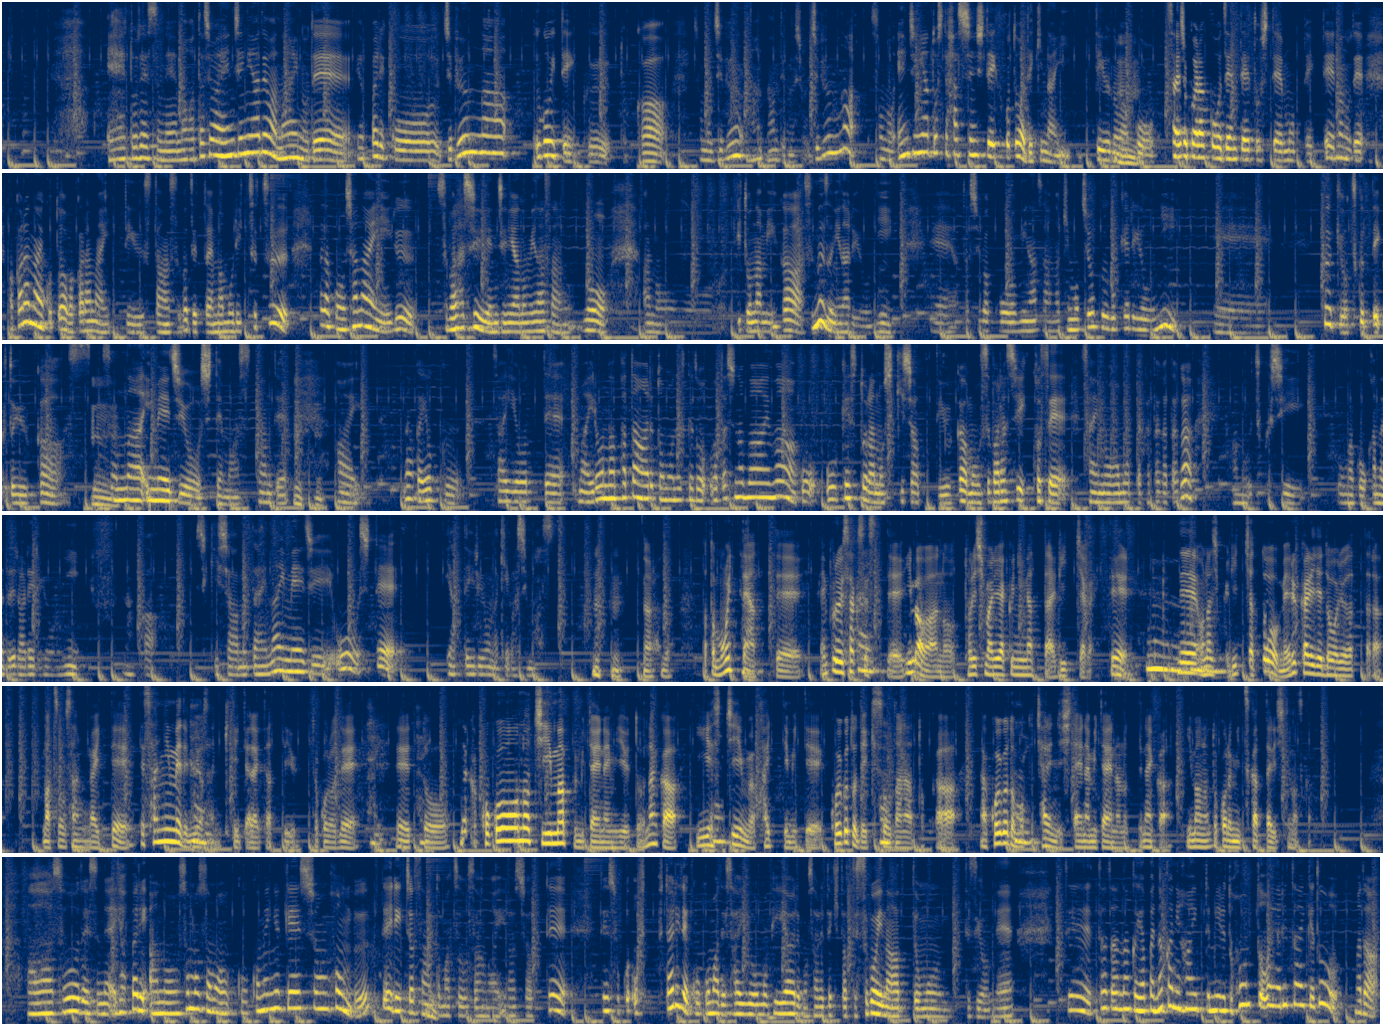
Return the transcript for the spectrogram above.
えーとですね、まあ、私はエンジニアではないのでやっぱりこう自分が動いていくとかその自分なんなんて言うんでしょう。自分がそのエンジニアとして発信していくことはできないっていうのはこう、最初からこう前提として持っていてなので分からないことは分からないっていうスタンスは絶対守りつつただこの社内にいる素晴らしいエンジニアの皆さんのあの営みがスムーズになるようにえー私はこう皆さんが気持ちよく動けるように、えー空気を作っていくというか、うんそんなイメージをしてます。なんで、うんうんはい、なんかよく採用って、まあ、いろんなパターンあると思うんですけど私の場合はこうオーケストラの指揮者っていうかもう素晴らしい個性才能を持った方々があの美しい音楽を奏でられるようになんか指揮者みたいなイメージをしてやっているような気がします。うんうん、なるほど。あともう一点あって、エンプロイサクセスって、今はあの取締役になったリッチャがいて、で、同じくリッチャとメルカリで同僚だったら松尾さんがいて、で、3人目でミオさんに来ていただいたっていうところで、はい。えーっと、なんかここのチームアップみたいな意味で言うと、なんか ES チーム入ってみて、こういうことできそうだなとか、あこういうこともっとチャレンジしたいなみたいなのって、なんか今のところ見つかったりしてますか？ああそうですねやっぱりあのそもそもこうコミュニケーション本部でリッチャさんと松尾さんがいらっしゃって、でそこお二人でここまで採用も PR もされてきたってすごいなって思うんですよね。でただなんかやっぱり中に入ってみると本当はやりたいけどまだ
